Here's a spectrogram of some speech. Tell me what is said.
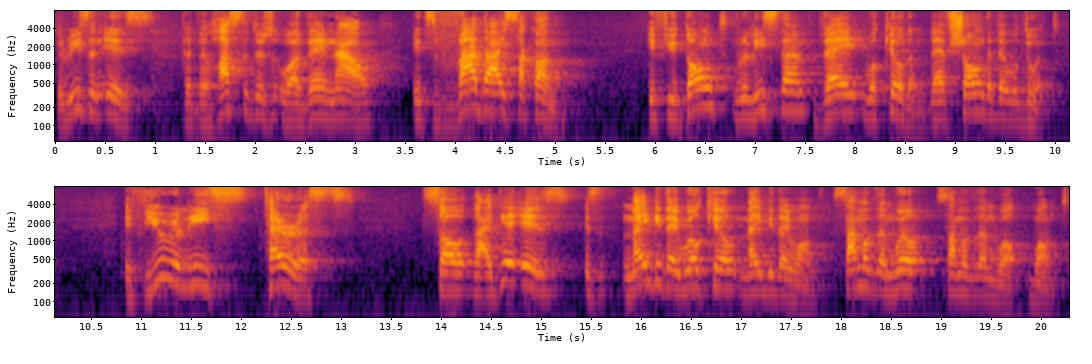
The reason is that the hostages who are there now, it's vadai Sakon. If you don't release them, they will kill them. They have shown that they will do it. If you release terrorists, so the idea is, is maybe they will kill, maybe they won't. Some of them will, some of them will, won't.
